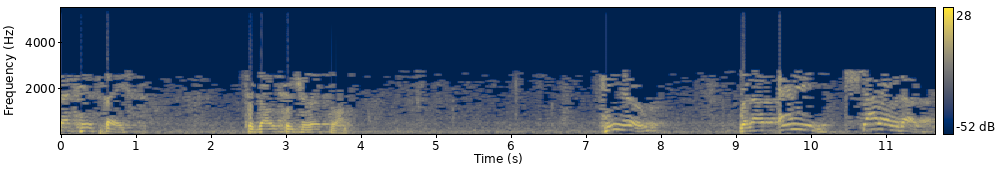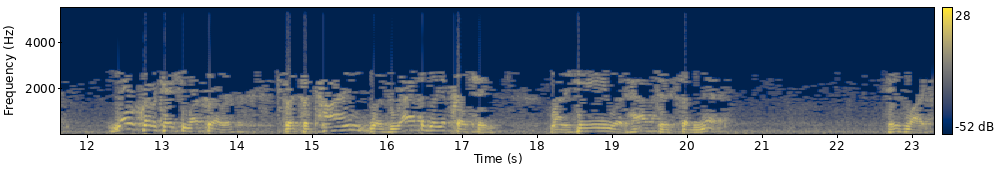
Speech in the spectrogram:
set his face to go to Jerusalem. He knew without any shadow of a doubt, no equivocation whatsoever, that the time was rapidly approaching when he would have to submit his life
